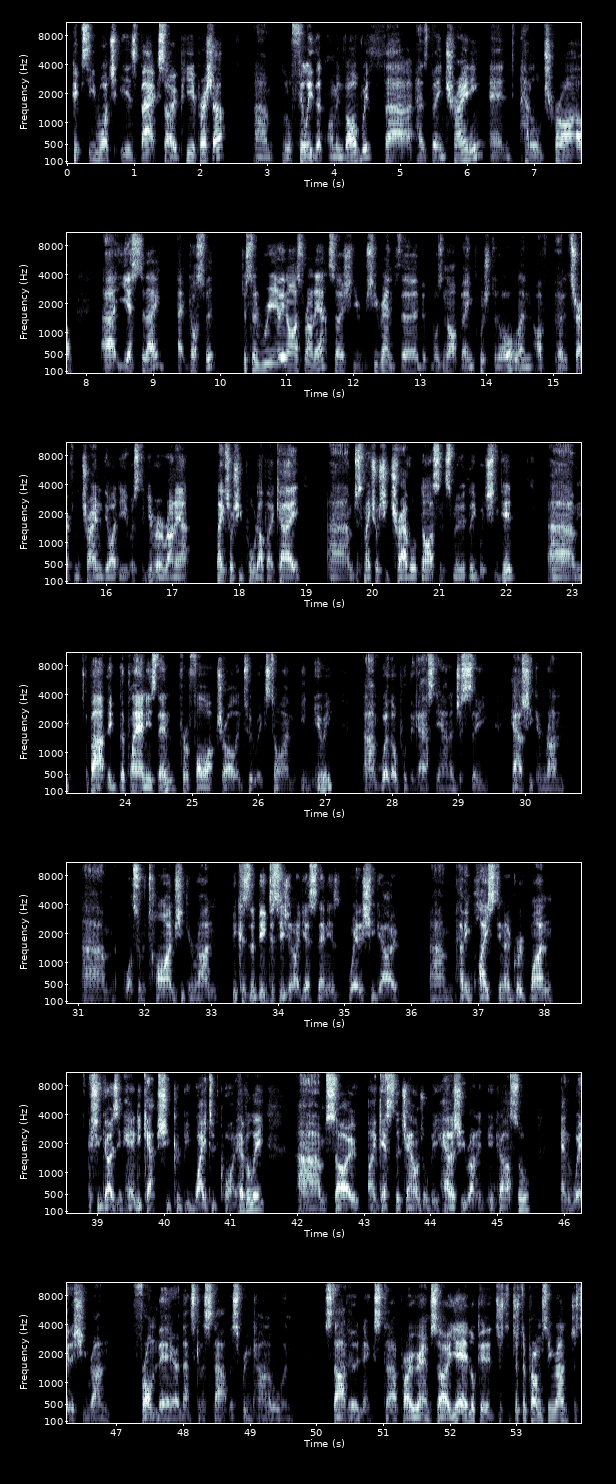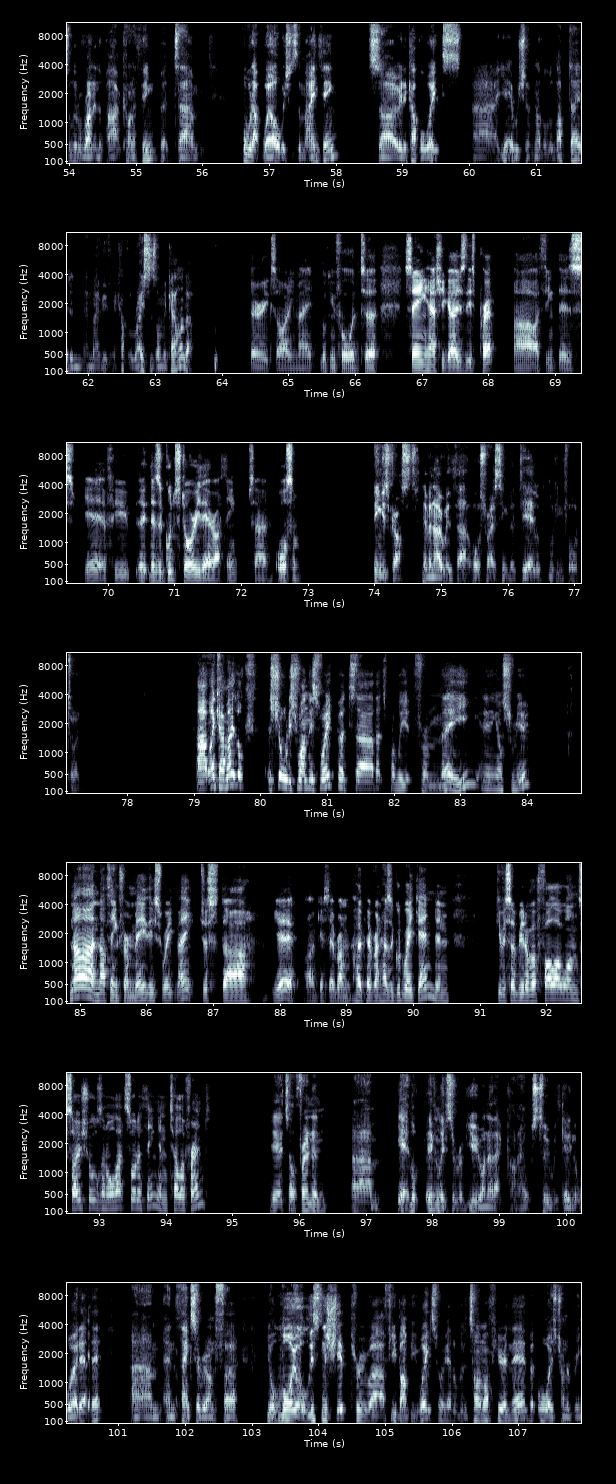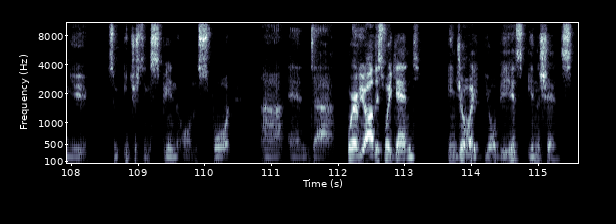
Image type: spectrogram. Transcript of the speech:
Pixie Watch is back. So peer pressure, um, little filly that I'm involved with, uh, has been training and had a little trial – uh, yesterday at Gosford. Just a really nice run out. So she she ran third, but was not being pushed at all. And I've heard it straight from the trainer. The idea was to give her a run out, make sure she pulled up okay, um, just make sure she travelled nice and smoothly, which she did. Um, but the, the plan is then for a follow up trial in two weeks' time in Newey, um, where they'll put the gas down and just see how she can run, um, what sort of time she can run. Because the big decision, I guess, then is where does she go? um, having placed in a Group One, if she goes in handicap, she could be weighted quite heavily. Um, so I guess the challenge will be how does she run in Newcastle, and where does she run from there, and that's going to start the Spring Carnival and start her next uh, program. So yeah, look, at just just a promising run, just a little run in the park kind of thing, but um, pulled up well, which is the main thing. So in a couple of weeks, uh, yeah, we should have another little update and, and maybe even a couple of races on the calendar. Very exciting, mate. Looking forward to seeing how she goes this prep. Uh, I think there's yeah a few. There's a good story there. I think so. Awesome. Fingers crossed. Never know with uh, horse racing, but yeah, look, looking forward to it. Um, okay, mate. Look, a shortish one this week, but uh, that's probably it from me. Anything else from you? No, nothing from me this week, mate. Just uh, yeah, I guess everyone hope everyone has a good weekend and give us a bit of a follow on socials and all that sort of thing and tell a friend? Yeah, tell a friend. And um, yeah, look, even leave us a review. I know that kind of helps too with getting the word out there. Um, and thanks everyone for your loyal listenership through uh, a few bumpy weeks where we had a little bit of time off here and there, but always trying to bring you some interesting spin on sport. Uh, and uh, wherever you are this weekend, enjoy your beers in the sheds.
